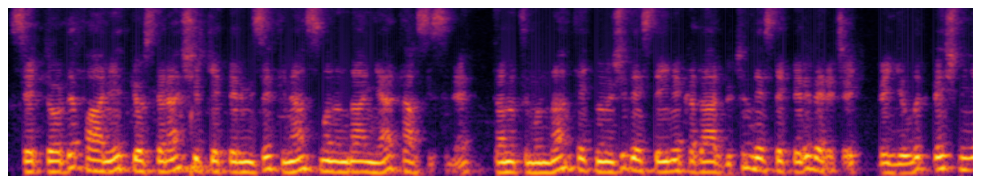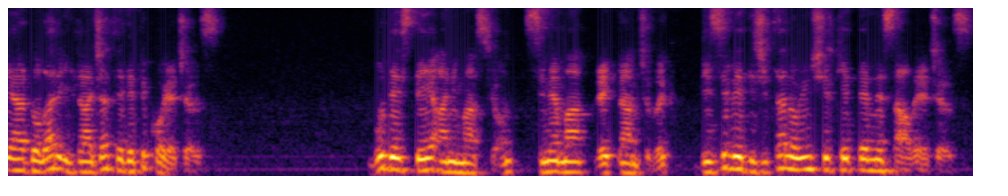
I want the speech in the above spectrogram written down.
Sektörde faaliyet gösteren şirketlerimize finansmanından yer tahsisine, tanıtımından teknoloji desteğine kadar bütün destekleri verecek ve yıllık 5 milyar dolar ihracat hedefi koyacağız. Bu desteği animasyon, sinema, reklamcılık, dizi ve dijital oyun şirketlerine sağlayacağız.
